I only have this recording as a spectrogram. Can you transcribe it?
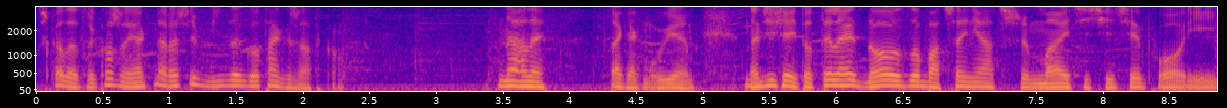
Szkoda tylko, że jak na razie widzę go tak rzadko. No ale, tak jak mówiłem, na dzisiaj to tyle. Do zobaczenia, trzymajcie się ciepło i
